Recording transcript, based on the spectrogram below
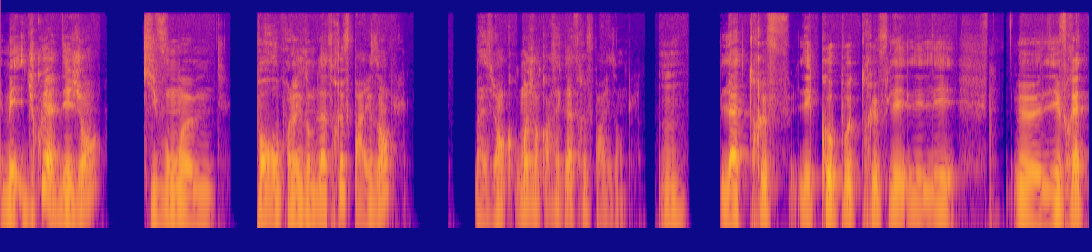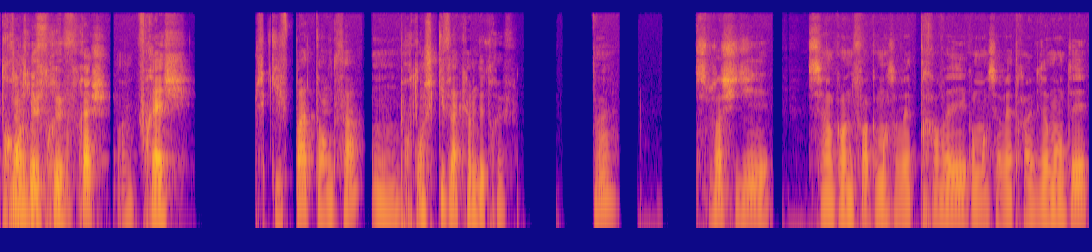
Mais du coup, il y a des gens qui vont, euh, pour reprendre l'exemple de la truffe par exemple, bah, moi j'ai encore ça avec la truffe par exemple. Mm. La truffe, les copeaux de truffe, les, les, les, euh, les vraies tranches de truffe fraîche. Ouais. fraîches, je kiffe pas tant que ça. Mhm. Pourtant, je kiffe la crème de truffe. C'est pour ça que je dis, c'est encore une fois comment ça va être travaillé, comment ça va être agrémenté.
